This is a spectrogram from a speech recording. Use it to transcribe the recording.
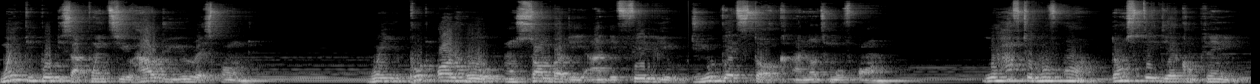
When people disappoint you, how do you respond? When you put all hope on somebody and they fail you, do you get stuck and not move on? You have to move on. Don't stay there complaining.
